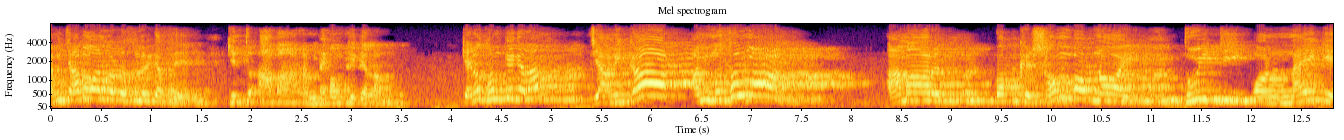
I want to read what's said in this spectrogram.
আমি যাব আল্লাহ রসুলের কাছে, কিন্তু আবার আমি থমকে গেলাম। কেন থমকে গেলাম? যে আমি কাপ আমি মুসলমান। আমার পক্ষে সম্ভব নয় দুইটি অন্যায়কে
